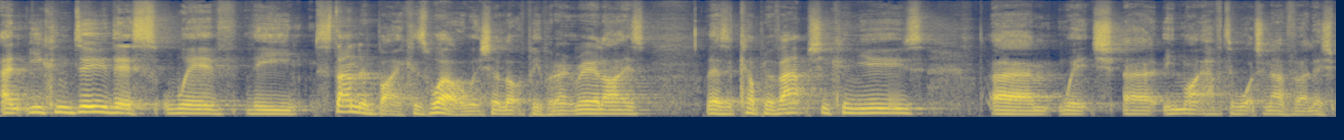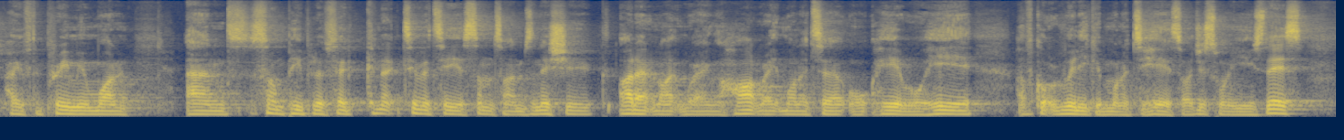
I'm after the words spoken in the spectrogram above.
And you can do this with the standard bike as well, which a lot of people don't realize. There's a couple of apps you can use, um, which uh, you might have to watch an advert unless you pay for the premium one and some people have said connectivity is sometimes an issue. I don't like wearing a heart rate monitor or here or here. I've got a really good monitor here, so I just want to use this.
